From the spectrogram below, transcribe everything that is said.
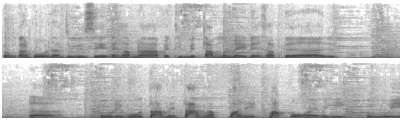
ต้องการโปรโมชั่นพิเศษนะครับนะไปถิ่มไปตำกันเลยด้วยครับเด้อเออบูได้บูตามได้ตามครับป่านนี้ปั๊บก็ให้ไปอีกอุ้ย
